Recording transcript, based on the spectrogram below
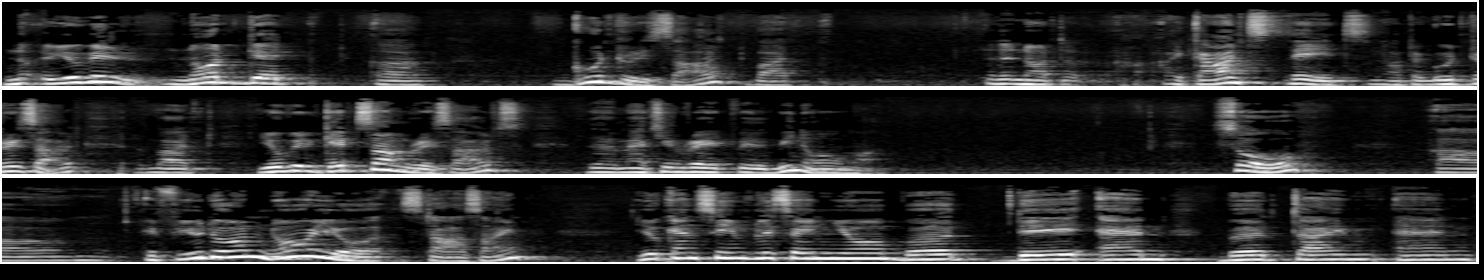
no, you will not get a good result but not I can't say it's not a good result but you will get some results. The matching rate will be normal. So um, if you don't know your star sign you can simply send your birthday and birth time and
